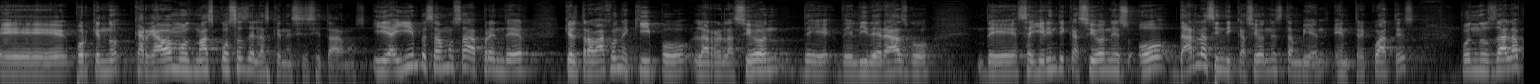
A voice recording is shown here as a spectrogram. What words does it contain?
eh, porque no, cargábamos más cosas de las que necesitábamos. Y ahí empezamos a aprender que el trabajo en equipo, la relación de, de liderazgo, de seguir indicaciones o dar las indicaciones también entre cuates, pues nos da la,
